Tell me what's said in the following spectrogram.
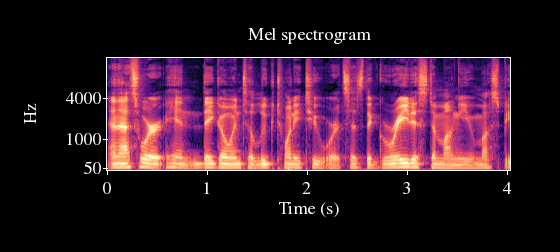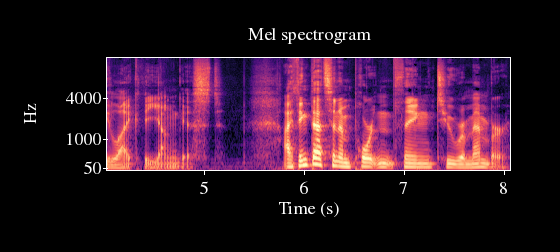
And that's where they go into Luke 22, where it says, The greatest among you must be like the youngest. I think that's an important thing to remember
